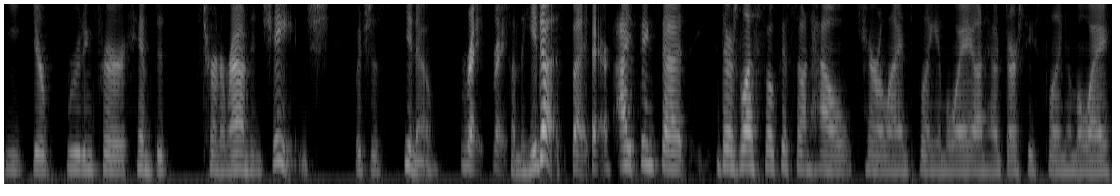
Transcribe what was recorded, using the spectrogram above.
y- you're rooting for him to turn around and change, which is, you know, right, right. something he does. But Fair. I think that there's less focus on how Caroline's pulling him away, on how Darcy's pulling him away,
